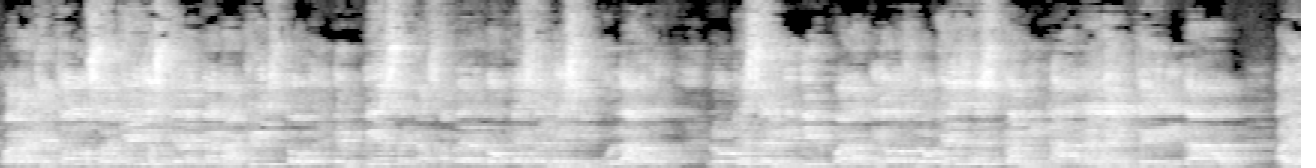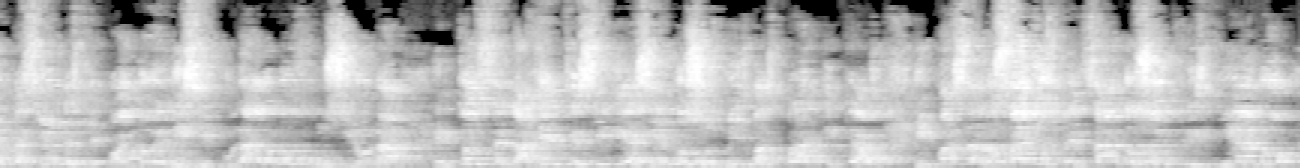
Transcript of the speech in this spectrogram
para que todos aquellos que vengan a Cristo empiecen a saber lo que es el discipulado, lo que es el vivir para Dios, lo que es, caminar en la integridad. Hay ocasiones que cuando el discipulado no funciona, entonces la gente sigue haciendo sus mismas prácticas y pasan los años pensando, soy cristiano,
